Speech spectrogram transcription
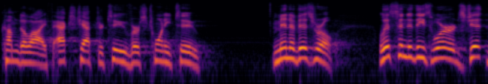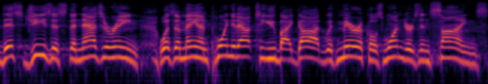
come to life. Acts chapter 2, verse 22. Men of Israel, listen to these words. This Jesus, the Nazarene, was a man pointed out to you by God with miracles, wonders, and signs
